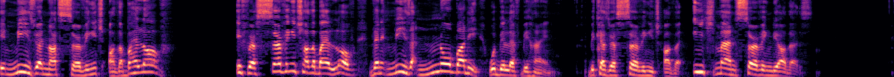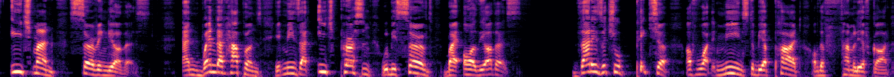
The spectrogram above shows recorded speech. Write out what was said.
It means we're not serving each other by love. If we're serving each other by love, then it means that nobody would be left behind because we're serving each other, each man serving the others each man serving the others. And when that happens, it means that each person will be served by all the others. That is a true picture of what it means to be a part of the family of God,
